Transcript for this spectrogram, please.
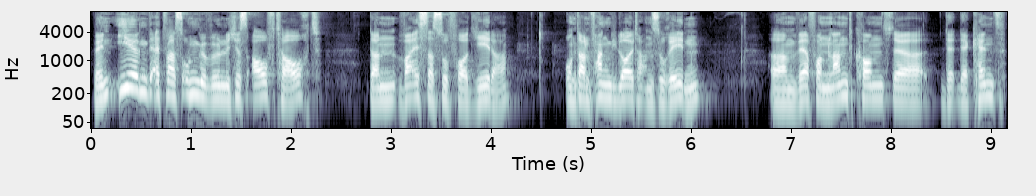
Wenn irgendetwas Ungewöhnliches auftaucht, dann weiß das sofort jeder. Und dann fangen die Leute an zu reden. Ähm, wer vom Land kommt, der, der, der, kennt,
